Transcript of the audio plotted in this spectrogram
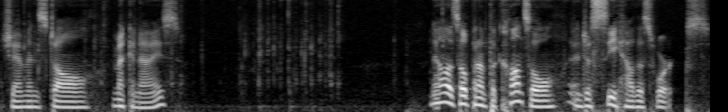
gem install mechanize. Now let's open up the console and just see how this works.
